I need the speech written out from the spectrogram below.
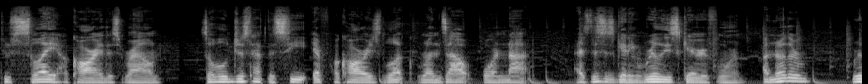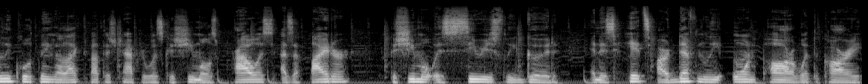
to slay Hakari this round. So we'll just have to see if Hakari's luck runs out or not, as this is getting really scary for him. Another really cool thing I liked about this chapter was Kashimo's prowess as a fighter. Kashimo is seriously good, and his hits are definitely on par with Hakari,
